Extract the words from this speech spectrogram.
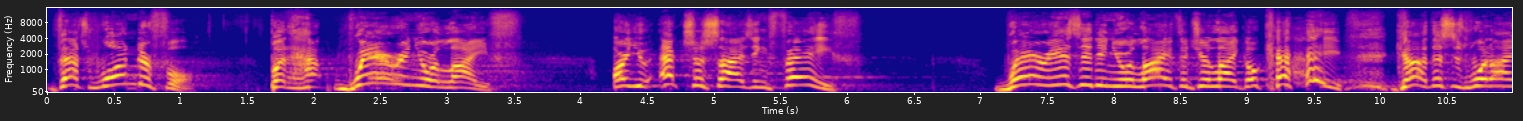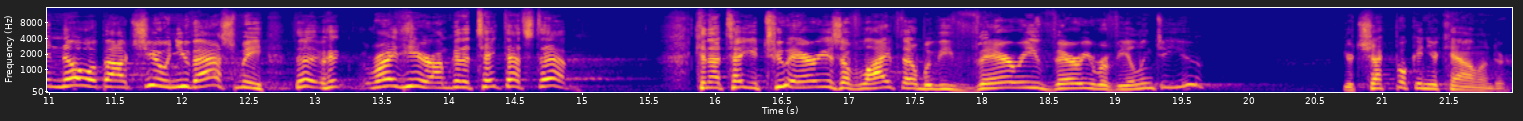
that's wonderful. But how, where in your life are you exercising faith? Where is it in your life that you're like, okay, God, this is what I know about you, and you've asked me right here, I'm gonna take that step. Can I tell you two areas of life that will be very, very revealing to you? Your checkbook and your calendar.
